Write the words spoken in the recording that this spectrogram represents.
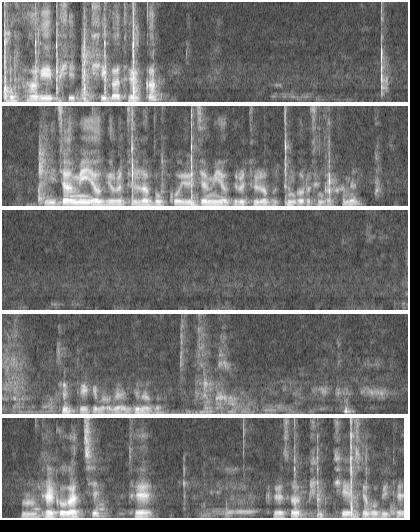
곱하기 PT가 될까? 이 점이 여기로 들러붙고 이 점이 여기로 들러붙은 거로 생각하면 지금 되게 마음에 안 드나 봐. 음, 될 것 같지? 돼. 그래서 PT의 제곱이 돼.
